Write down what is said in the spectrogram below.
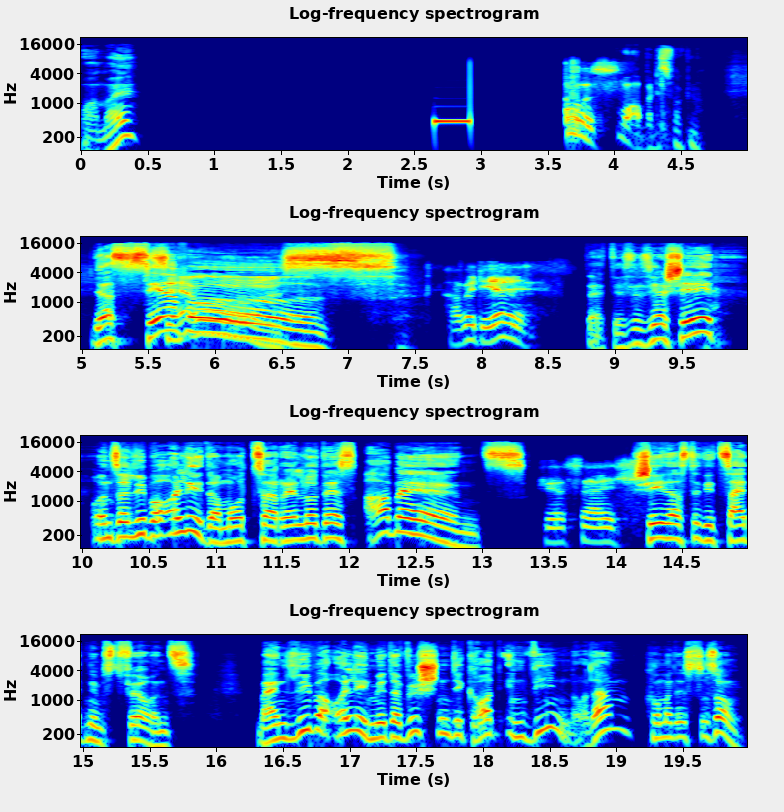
Einmal. Servus, Boah, aber das war knapp. Ja, servus. habe die Ehre. Ja, Das ist ja schön. Unser lieber Olli, der Mozzarella des Abends. Grüß euch. Schön, dass du die Zeit nimmst für uns. Mein lieber Olli, wir erwischen die gerade in Wien, oder? Kann man das so sagen?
